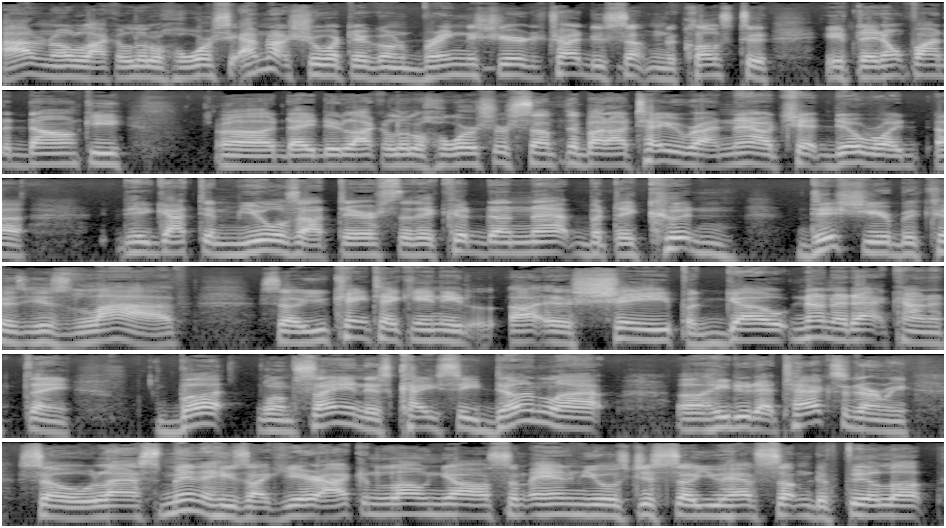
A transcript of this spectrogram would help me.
I don't know, like a little horse. I'm not sure what they're going to bring this year to try to do something to close to. If they don't find a donkey, uh, they do like a little horse or something. But I'll tell you right now, Chet Dilroy, uh, got them mules out there, so they could have done that, but they couldn't this year because it's live. So you can't take any uh, a sheep, a goat, none of that kind of thing. But what I'm saying is KC Dunlap, uh, he do that taxidermy. So last minute he's like, here I can loan y'all some animals just so you have something to fill up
